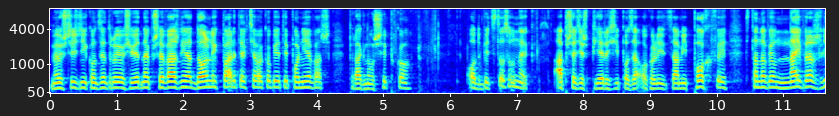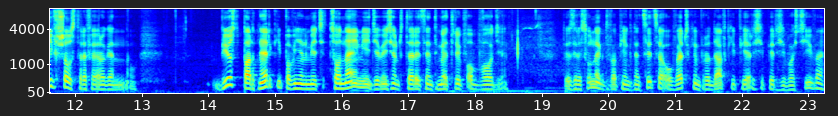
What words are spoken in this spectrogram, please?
Mężczyźni koncentrują się jednak przeważnie na dolnych partiach ciała kobiety, ponieważ pragną szybko odbyć stosunek, a przecież piersi poza okolicami pochwy stanowią najwrażliwszą strefę erogenną. Biust partnerki powinien mieć co najmniej 94 cm w obwodzie. Tu jest rysunek, dwa piękne cyce, ołóweczkiem, brodawki, piersi, piersi właściwe,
